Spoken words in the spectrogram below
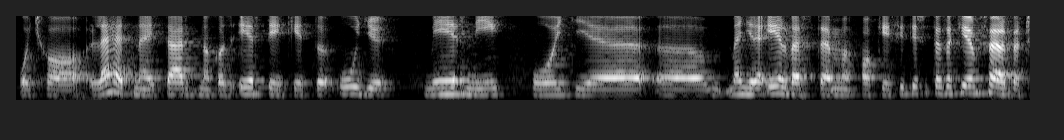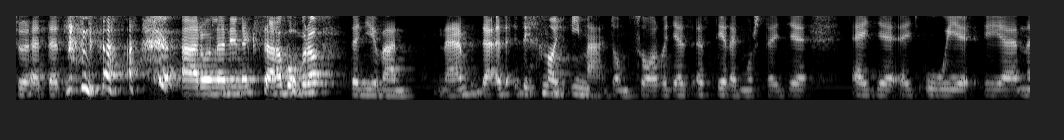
hogyha lehetne egy tárgynak az értékét úgy mérni, hogy mennyire élveztem a készítését, ezek ilyen felbecsülhetetlen áron lennének számomra, de nyilván nem, de, de, de nagy imádom, szól, hogy ez, ez tényleg most egy, egy, egy új ilyen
